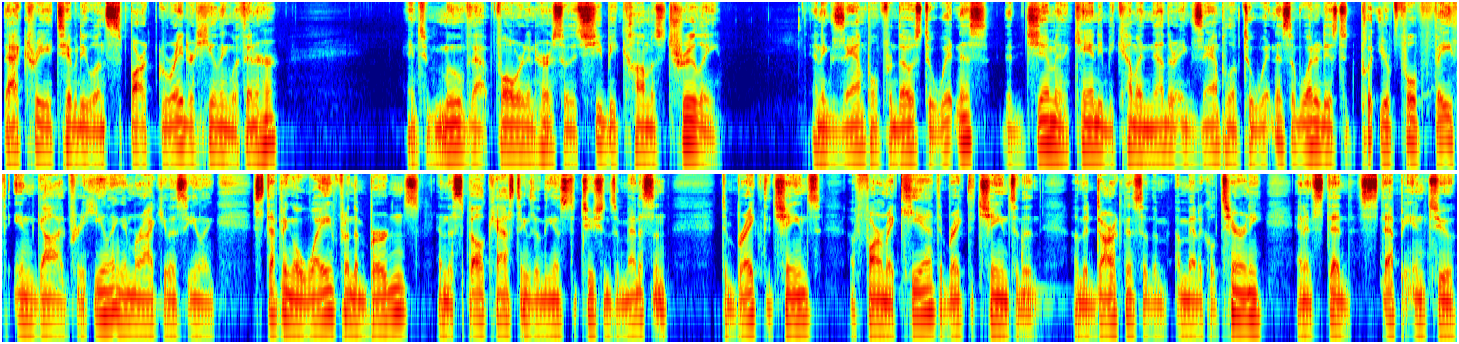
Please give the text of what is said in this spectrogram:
that creativity will spark greater healing within her and to move that forward in her so that she becomes truly an example for those to witness, that Jim and Candy become another example of to witness of what it is to put your full faith in God for healing and miraculous healing, stepping away from the burdens and the spell castings of the institutions of medicine, to break the chains of pharmakia, to break the chains of the of the darkness of the of medical tyranny, and instead step into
